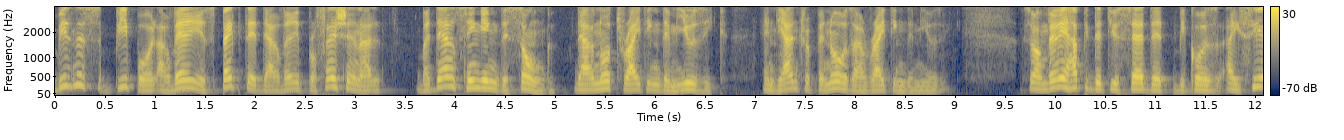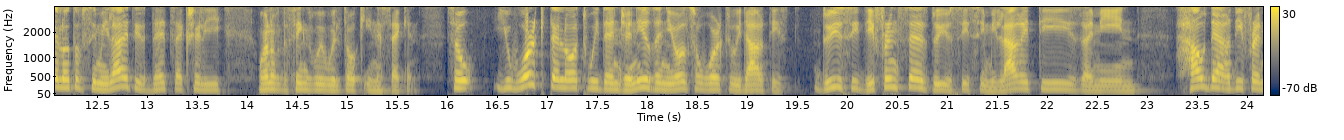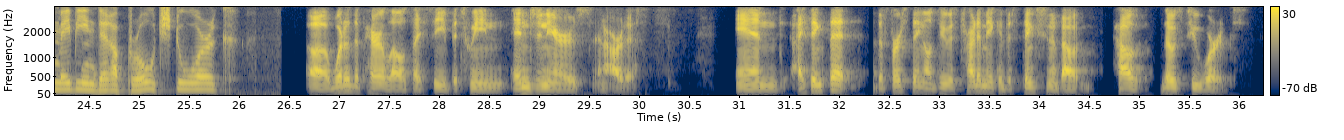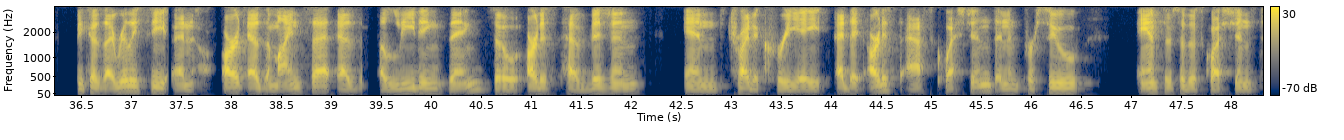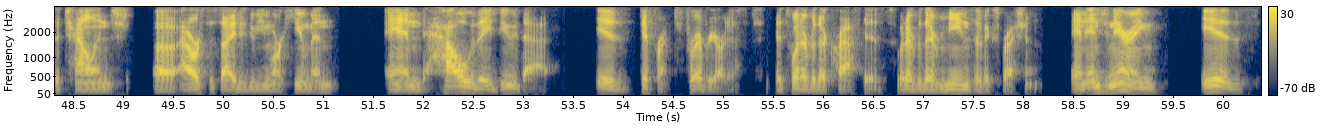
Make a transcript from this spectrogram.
business people are very respected, they are very professional, but they are singing the song, they are not writing the music. And the entrepreneurs are writing the music. So I'm very happy that you said that because I see a lot of similarities. That's actually one of the things we will talk in a second. So you worked a lot with engineers and you also worked with artists. Do you see differences? Do you see similarities? I mean, how they are different maybe in their approach to work? Uh, what are the parallels I see between engineers and artists? And I think that the first thing I'll do is try to make a distinction about how those two words because I really see an art as a mindset as a leading thing. So artists have vision and try to create. The artists ask questions and then pursue answers to those questions to challenge uh, our society to be more human. And how they do that is different for every artist. It's whatever their craft is, whatever their means of expression. And engineering is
